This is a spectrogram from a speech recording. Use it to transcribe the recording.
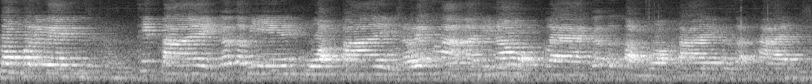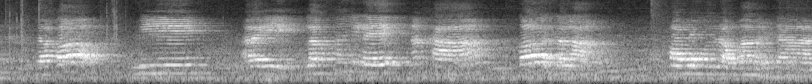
ตรงบริเวณที่ไตก็จะมีหมวกไตเราเรียกว่า adrenal gland ก็คือต่อมหมวกไตภาษาไทย แล้วก็มีไอ้ลำไส้เล็กนะคะ ก็จะหลั่งฮอร์โมนเหล่ามาเหมือนกัน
